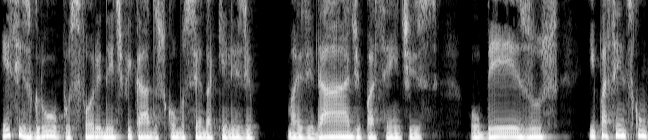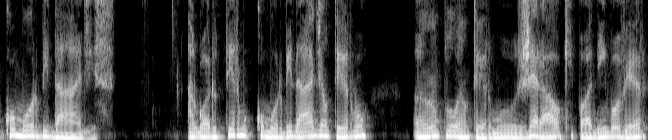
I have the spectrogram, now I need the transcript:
Esses grupos foram identificados como sendo aqueles de mais idade, pacientes obesos e pacientes com comorbidades. Agora, o termo comorbidade é um termo amplo, é um termo geral que pode envolver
